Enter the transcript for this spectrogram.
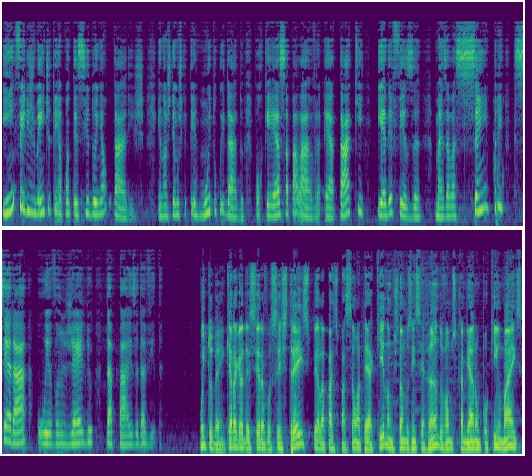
e infelizmente tem acontecido em altares. E nós temos que ter muito cuidado, porque essa palavra é ataque e é defesa, mas ela sempre será o evangelho da paz e da vida. Muito bem, quero agradecer a vocês três pela participação até aqui. Não estamos encerrando, vamos caminhar um pouquinho mais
